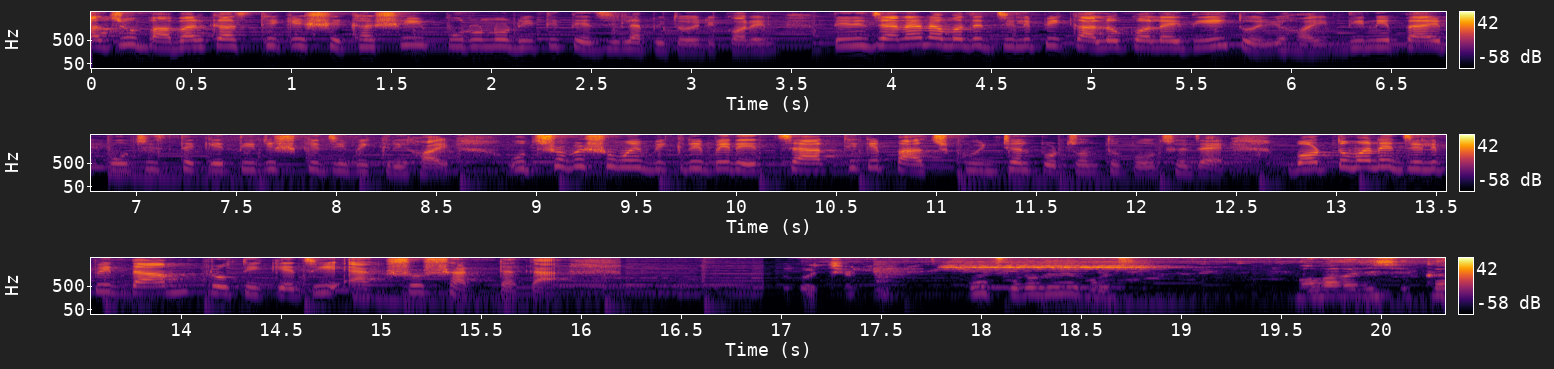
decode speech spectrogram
আজও বাবার কাছ থেকে শেখা সেই পুরনো রীতিতে জিলাপি তৈরি করেন। তিনি জানান আমাদের জিলিপি কালো কলাই দিয়েই তৈরি হয়। দিনে প্রায় পঁচিশ থেকে তিরিশ কেজি বিক্রি হয়। উৎসবের সময় বিক্রি বেড়ে চার থেকে পাঁচ কুইন্টাল পর্যন্ত পৌঁছে যায়। বর্তমানে জিলিপির দাম প্রতি কেজি একশো ষাট টাকা। ছোটো থেকে করেছি। বাবা কাছে শিক্ষা।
